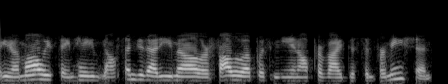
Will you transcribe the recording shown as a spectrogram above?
you know, I'm always saying, hey, I'll send you that email or follow up with me and I'll provide this information.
